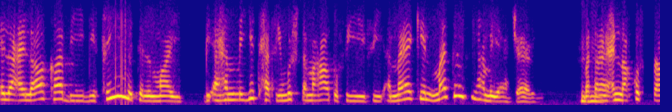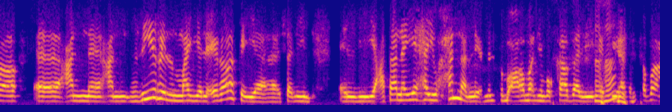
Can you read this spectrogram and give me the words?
لها علاقة بقيمة المي بأهميتها في وفي في أماكن ما كان فيها مياه جارية. مثلا عندنا قصة عن عن زير المي العراقي يا سليم اللي أعطانا إياها يوحنا اللي عملت معه عملي مقابله في هذا الصباح.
